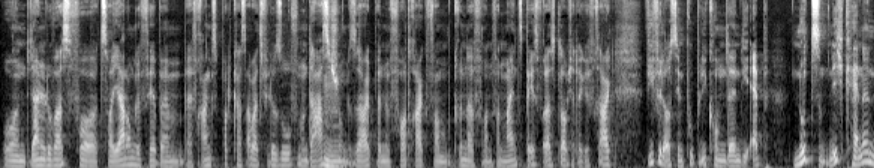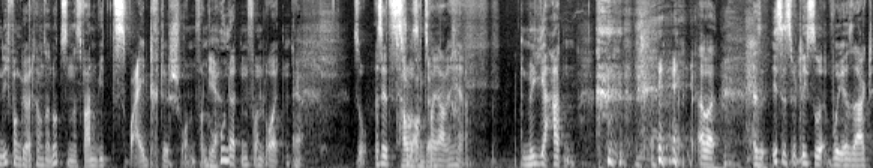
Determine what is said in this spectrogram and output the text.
Und Daniel, du warst vor zwei Jahren ungefähr beim, bei Franks Podcast Arbeitsphilosophen und da hast mhm. du schon gesagt, bei einem Vortrag vom Gründer von, von Mindspace war das, glaube ich, hat er gefragt, wie viele aus dem Publikum denn die App nutzen. Nicht kennen, nicht von gehört haben, sondern nutzen. Das waren wie zwei Drittel schon von ja. Hunderten von Leuten. Ja. So, das ist jetzt Tausende. schon auch zwei Jahre her. Milliarden. Aber also ist es wirklich so, wo ihr sagt,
